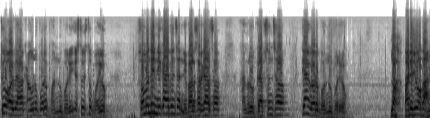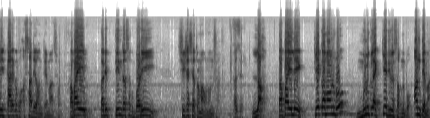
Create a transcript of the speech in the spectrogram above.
त्यो अभिभावक आउनु पर्यो भन्नु पर्यो यस्तो यस्तो भयो। सम्बन्धित निकाय पनि छ नेपाल सरकार छ हाम्रो प्याप्सन छ त्यहाँ गएर भन्नु पर्यो। ल पाण्डेज्यू अब हामी कार्यक्रमको असाध्यै अन्त्यमा छौँ। तपाईँ करिब तिन दशक बढी शिक्षा क्षेत्रमा हुनुहुन्छ। हजुर। ल तपाईँले के कमाउनु भयो मुलुकलाई के दिन सक्नुभयो अन्त्यमा।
